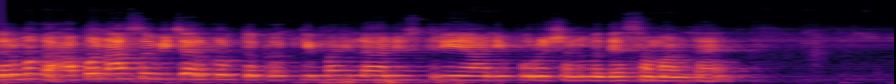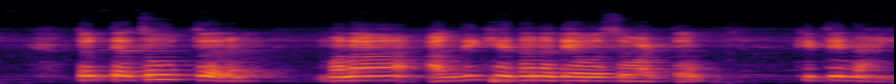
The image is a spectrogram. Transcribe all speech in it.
तर मग आपण असं विचार करतो का की महिला आणि स्त्रिया आणि पुरुषांमध्ये समानता आहे? तर त्याचं उत्तर मला अगदी खेदानं द्यावंसं वाटतं की ते नाही.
